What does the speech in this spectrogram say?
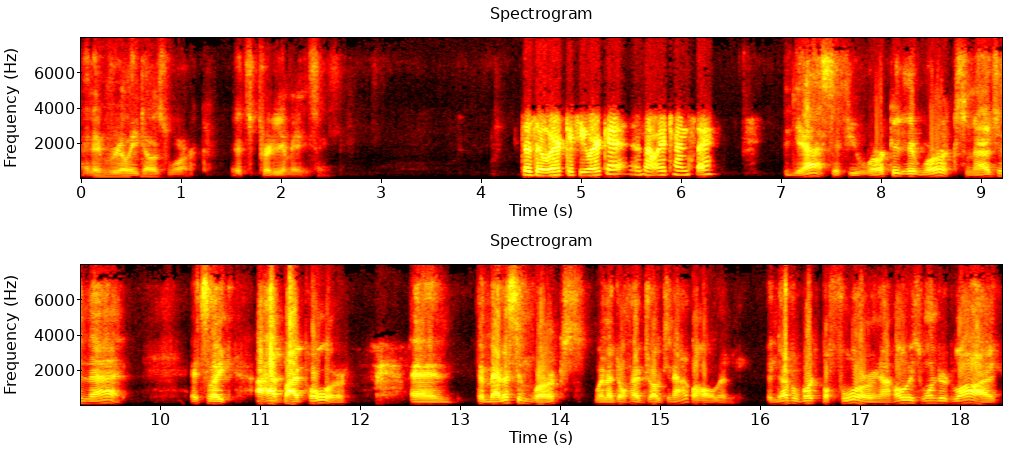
and it really Mhm. does work. It's pretty amazing. Does it work if you work it? Is that what you're trying to say? Yes, if you work it, it works. Imagine that. It's like I have bipolar, and the medicine works when I don't have drugs and alcohol in me. It never worked before, and I always wondered why,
